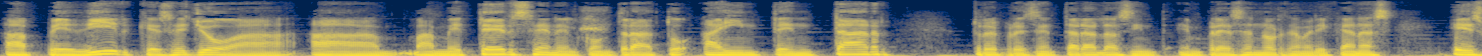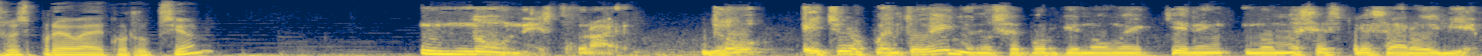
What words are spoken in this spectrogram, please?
a, pedir, qué sé yo, a, a, meterse en el contrato, a intentar representar a las empresas norteamericanas, ¿eso es prueba de corrupción? No, Néstor. Yo he hecho los cuentos de ellos, no sé por qué no me quieren, no me sé expresar hoy bien.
